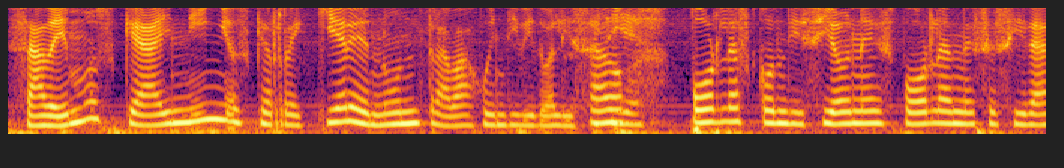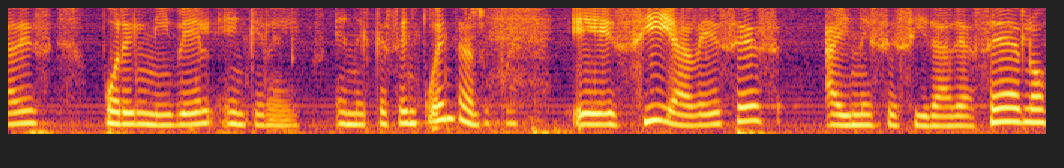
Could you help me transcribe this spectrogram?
sabemos que hay niños que requieren un trabajo individualizado por las condiciones, por las necesidades, por el nivel en, que en, el, que se encuentran. Eh, sí, a veces hay necesidad de hacerlo.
